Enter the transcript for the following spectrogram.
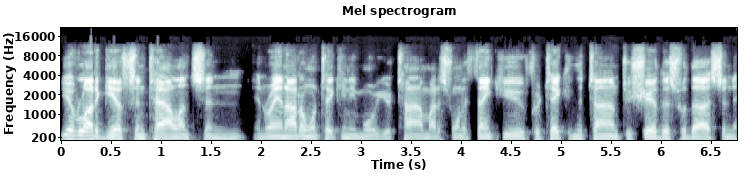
You have a lot of gifts and talents, and and Rand, I don't want to take any more of your time. I just want to thank you for taking the time to share this with us and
